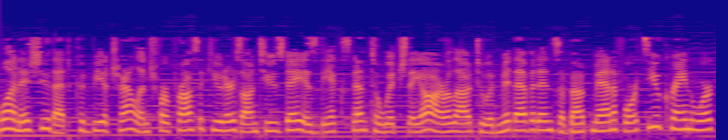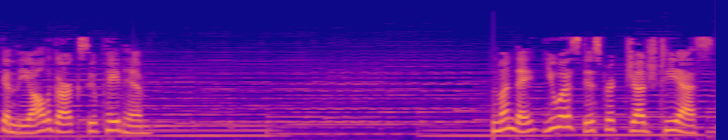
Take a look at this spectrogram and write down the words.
One issue that could be a challenge for prosecutors on Tuesday is the extent to which they are allowed to admit evidence about Manafort's Ukraine work and the oligarchs who paid him. Monday, U.S. District Judge T.S.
